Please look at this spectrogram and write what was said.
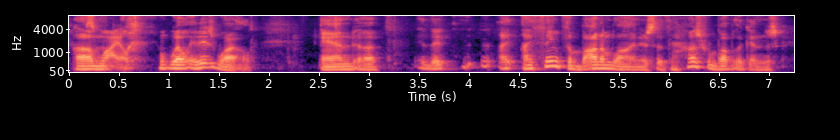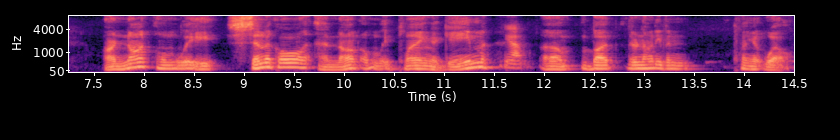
It's Um, wild. Well, it is wild, and uh, the, I, I think the bottom line is that the House Republicans are not only cynical and not only playing a game, Yeah. um, but they're not even playing it well.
